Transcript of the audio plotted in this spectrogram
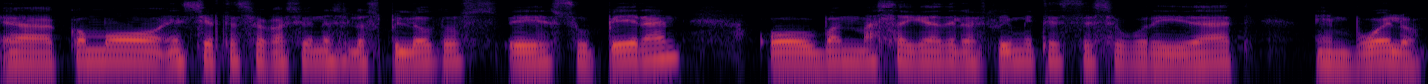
uh, cómo en ciertas ocasiones los pilotos eh, superan o van más allá de los límites de seguridad en vuelo.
